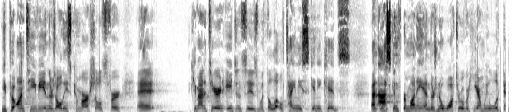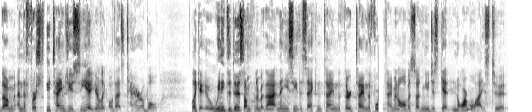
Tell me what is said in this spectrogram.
you put on TV and there's all these commercials for uh, humanitarian agencies with the little tiny skinny kids and asking for money and there's no water over here and we look at them and the first few times you see it you're like oh that's terrible. Like we need to do something about that. And then you see it the second time the third time the fourth time and all of a sudden you just get normalized to it.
